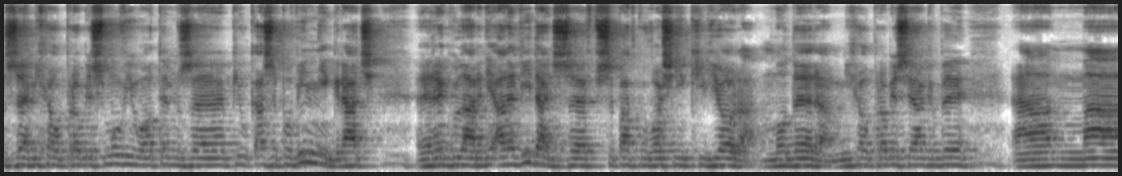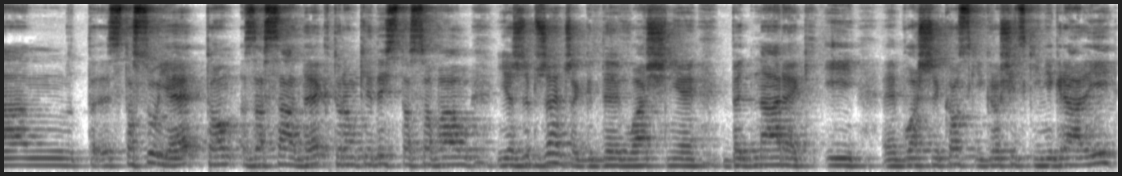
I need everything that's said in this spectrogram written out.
że Michał Probierz mówił o tym, że piłkarze powinni grać regularnie, ale widać, że w przypadku właśnie Kiwiora, Modera, Michał Probierz jakby ma, stosuje tą zasadę, którą kiedyś stosował Jerzy Brzęczek, gdy właśnie Bednarek i e, Błaszczykowski, Grosicki nie grali,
